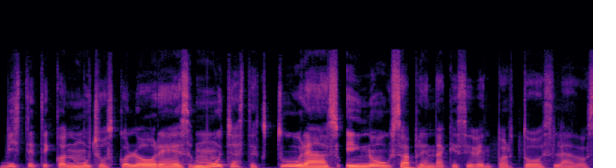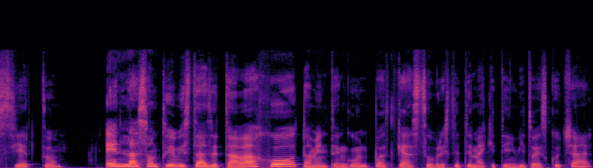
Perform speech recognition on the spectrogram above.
vístete con muchos colores, muchas texturas y no usa prenda que se ven por todos lados, ¿cierto? En las entrevistas de trabajo, también tengo un podcast sobre este tema que te invito a escuchar.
